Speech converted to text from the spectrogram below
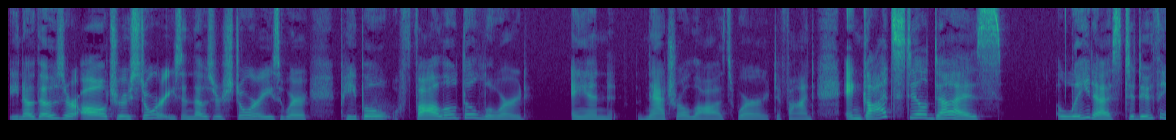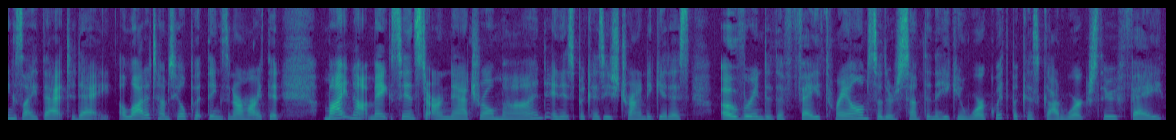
you know, those are all true stories, and those are stories where people followed the Lord and natural laws were defined. And God still does lead us to do things like that today. A lot of times He'll put things in our heart that might not make sense to our natural mind, and it's because He's trying to get us over into the faith realm. So there's something that He can work with because God works through faith.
